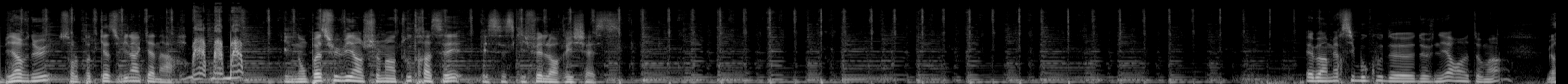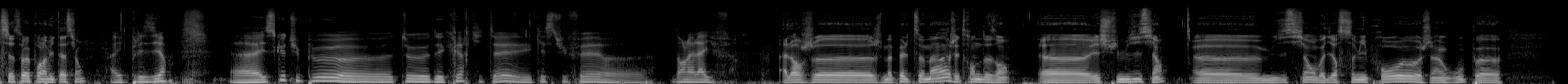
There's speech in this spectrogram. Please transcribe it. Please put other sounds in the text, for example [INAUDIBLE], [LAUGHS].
Bienvenue sur le podcast Vilain Canard. Ils n'ont pas suivi un chemin tout tracé et c'est ce qui fait leur richesse. Eh ben, merci beaucoup de, de venir, Thomas. Merci à toi pour l'invitation. Avec plaisir. Euh, Est-ce que tu peux euh, te décrire qui t'es et qu'est-ce que tu fais euh, dans la life? Alors, je, je m'appelle Thomas, j'ai 32 ans et je suis musicien. Euh, musicien, on va dire semi-pro. J'ai un groupe euh,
